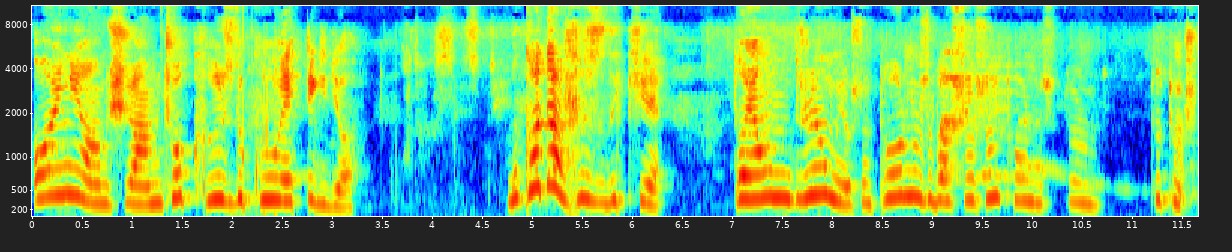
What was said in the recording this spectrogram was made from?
oynuyorum şu an. Çok hızlı kuvvetli gidiyor. O kadar hızlı ki dayandıramıyorsun. Tornuzu basıyorsun. Tornuz, tornuz. Tutmuş.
